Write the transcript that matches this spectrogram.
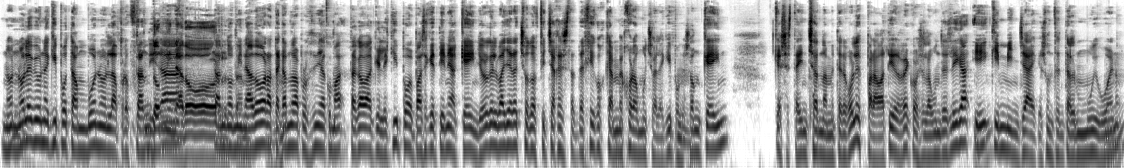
No, no le veo un equipo tan bueno en la profundidad. dominador, Tan dominador, tan- atacando la profundidad como atacaba aquel equipo. Lo que pasa es que tiene a Kane. Yo creo que el Bayern ha hecho dos fichajes estratégicos que han mejorado mucho al equipo, que son Kane, que se está hinchando a meter goles para batir récords en la Bundesliga, y Kim Min Jae, que es un central muy bueno.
